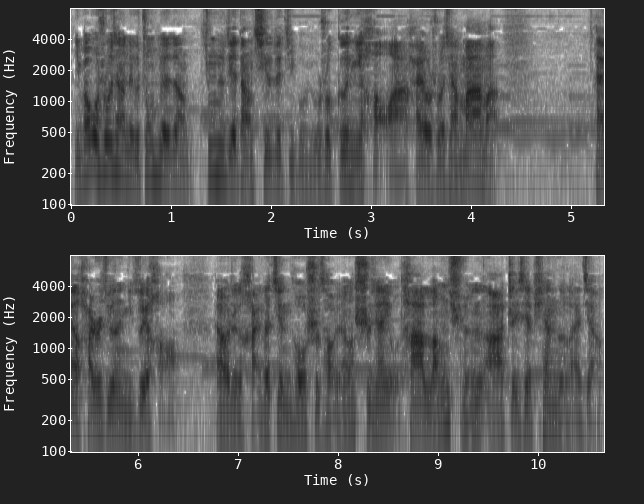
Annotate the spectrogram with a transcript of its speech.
你包括说像这个中秋档中秋节档期的这几部，比如说《哥你好》啊，还有说像《妈妈》。还有还是觉得你最好，还有这个海的尽头是草原，世间有他，狼群啊这些片子来讲，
